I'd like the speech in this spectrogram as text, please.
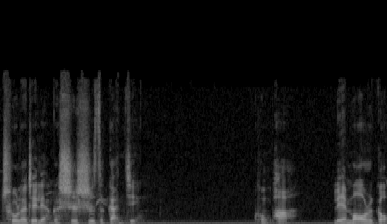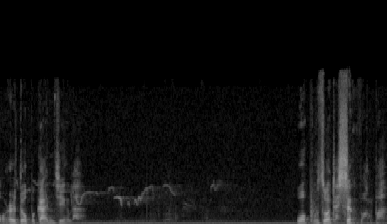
除了这两个石狮子干净，恐怕连猫儿狗儿都不干净了。我不做这圣王吧？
